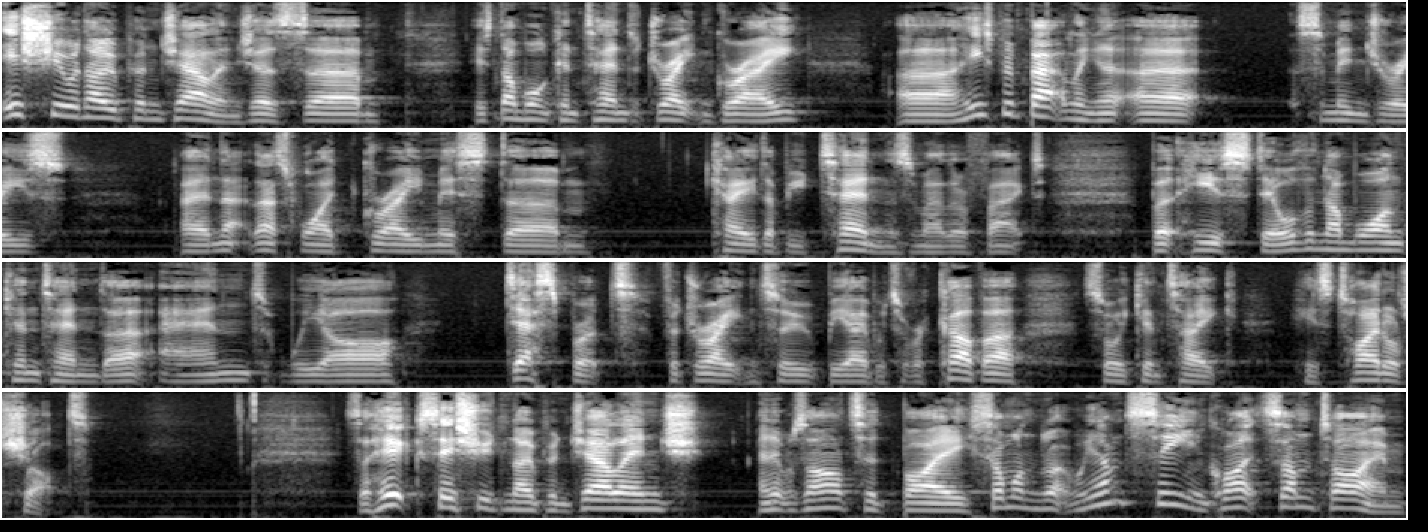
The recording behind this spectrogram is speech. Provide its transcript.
issue an open challenge as um, his number one contender, Drayton Gray. Uh, he's been battling uh, some injuries, and that, that's why Gray missed um, KW10, as a matter of fact. But he is still the number one contender, and we are desperate for Drayton to be able to recover so he can take his title shot. So Hicks issued an open challenge, and it was answered by someone we haven't seen in quite some time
